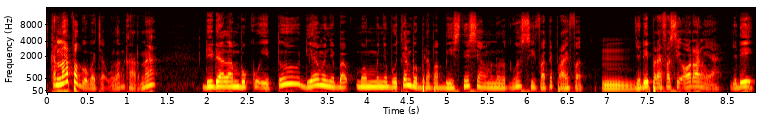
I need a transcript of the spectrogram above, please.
Kenapa gue baca ulang? Karena di dalam buku itu dia menyebab, menyebutkan beberapa bisnis yang menurut gue sifatnya private. Hmm. Jadi privasi orang ya. Jadi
